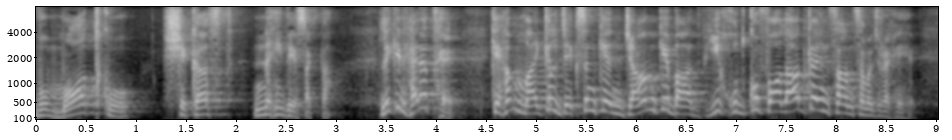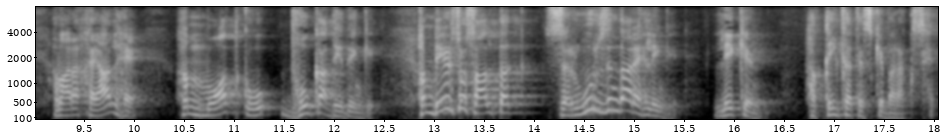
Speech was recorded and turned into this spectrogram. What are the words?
वो मौत को शिकस्त नहीं दे सकता। लेकिन हैरत है कि हम माइकल जैक्सन के अंजाम के बाद भी खुद को फौलाद का इंसान समझ रहे हैं। हमारा ख्याल है, हम मौत को धोखा दे देंगे। हम डेढ़ सौ साल तक ज़रूर ज़िंदा रह लेंगे लेकिन हकीकत इसके बरक्स है।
